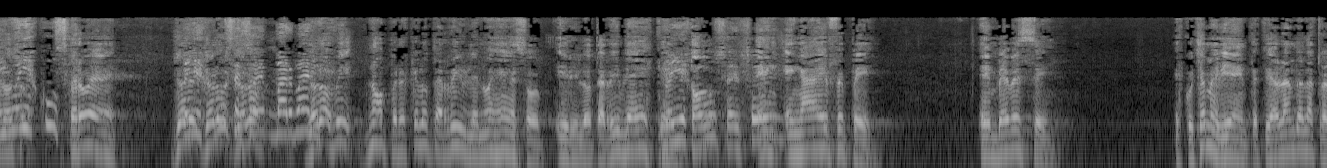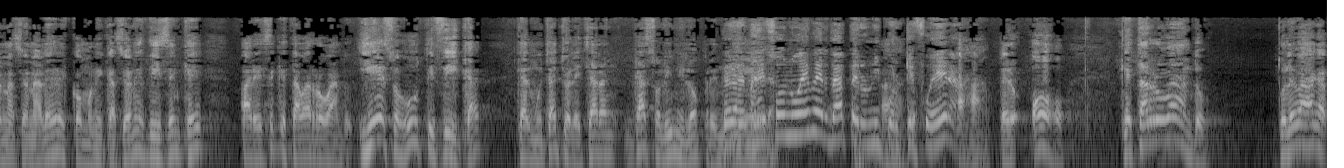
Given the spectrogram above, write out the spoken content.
pero no hay excusa. Pero eh, yo, lo- excusa, yo eso lo- es barbarie. Yo los vi, no, pero es que lo terrible no es eso, Iri, lo terrible es que No en excusa, AFP, en BBC, escúchame bien, te estoy hablando de las transnacionales de comunicaciones, dicen que parece que estaba robando. Y eso justifica que al muchacho le echaran gasolina y lo Pero prendieran. además eso no es verdad, pero ni Ajá. porque fuera. Ajá, pero ojo, que está robando. Tú le vas a...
